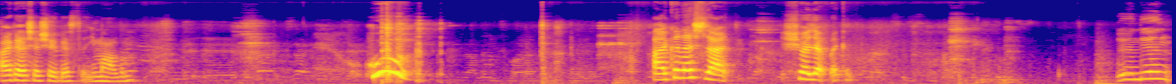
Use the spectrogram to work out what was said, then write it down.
Arkadaşlar şöyle göstereyim aldım. Huh! Arkadaşlar şöyle bakın. Dın.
